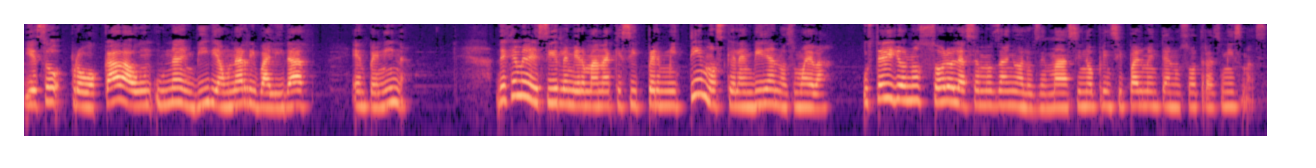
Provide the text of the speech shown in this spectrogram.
y eso provocaba una envidia, una rivalidad en Penina. Déjeme decirle, mi hermana, que si permitimos que la envidia nos mueva, Usted y yo no solo le hacemos daño a los demás, sino principalmente a nosotras mismas.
